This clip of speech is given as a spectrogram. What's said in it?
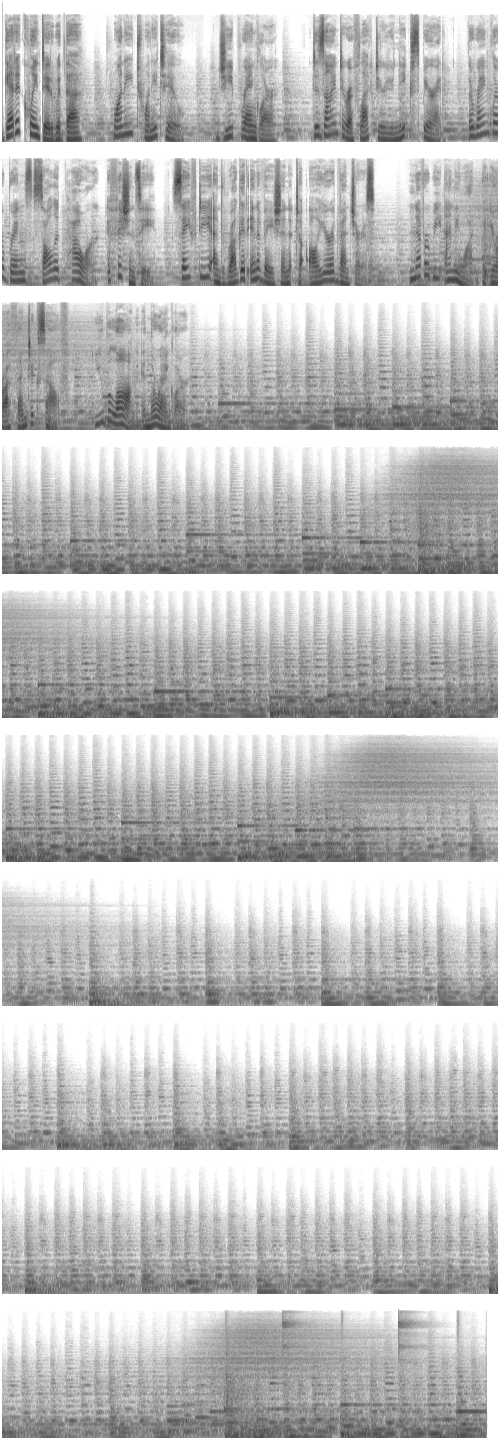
Get acquainted with the 2022 Jeep Wrangler. Designed to reflect your unique spirit, the Wrangler brings solid power, efficiency, safety, and rugged innovation to all your adventures. Never be anyone but your authentic self. You belong in the Wrangler.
